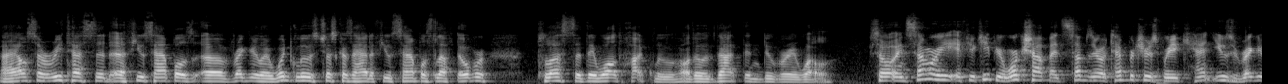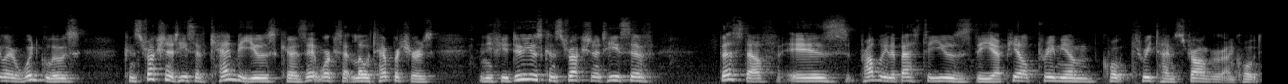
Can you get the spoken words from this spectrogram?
I also retested a few samples of regular wood glues just because I had a few samples left over, plus the DeWalt hot glue, although that didn't do very well. So in summary, if you keep your workshop at sub-zero temperatures where you can't use regular wood glues, construction adhesive can be used because it works at low temperatures. And if you do use construction adhesive, this stuff is probably the best to use, the uh, PL Premium, quote, three times stronger, unquote.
